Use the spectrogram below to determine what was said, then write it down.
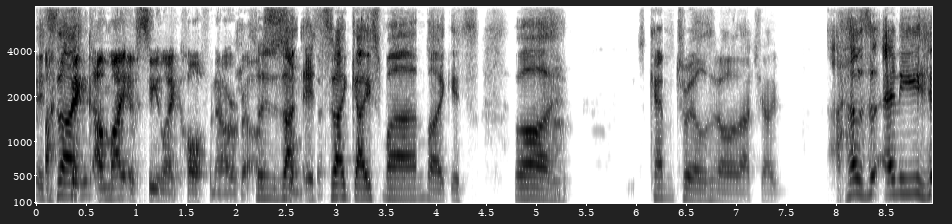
I like think I might have seen like half an hour of it. It's, like, it's Zeitgeist, man. Like it's oh, it's chemtrails and all of that shit. Has any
